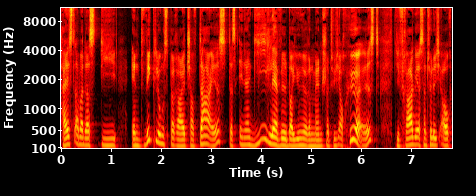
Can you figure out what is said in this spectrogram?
Heißt aber, dass die Entwicklungsbereitschaft da ist, das Energielevel bei jüngeren Menschen natürlich auch höher ist. Die Frage ist natürlich auch,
